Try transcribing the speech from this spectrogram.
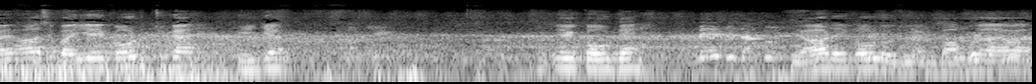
यहाँ से भाई एक आउट हो चुका है। ठीक है। एक आउट है। यार, एक आउट हो चुका है। बापड़ा आया हुआ है।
